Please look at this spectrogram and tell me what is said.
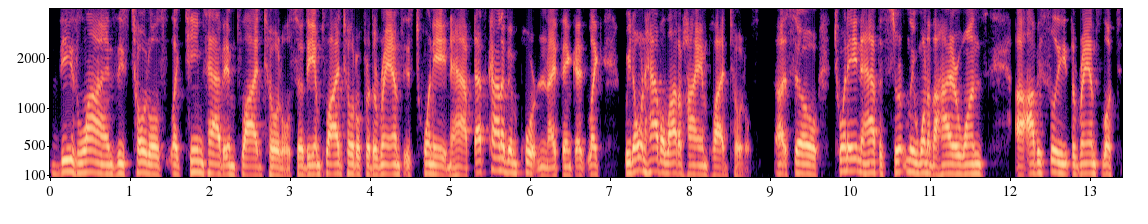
these lines, these totals, like teams have implied totals. So the implied total for the Rams is 28 and a half. That's kind of important, I think. Like we don't have a lot of high implied totals. Uh, so 28 and a half is certainly one of the higher ones. Uh, obviously, the Rams looked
